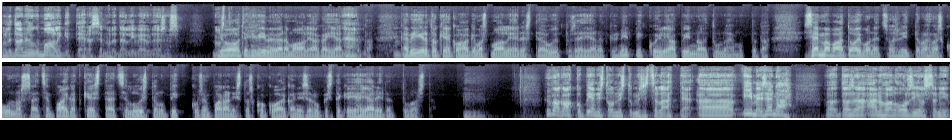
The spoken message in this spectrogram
Oli tainnut joku maalikin tehdä semmoinen tämän live-yleisössä. Joo, teki viime yönä maali, aika hieno. Äh. Tota, kävi irtokiekko hakemassa maali edestä ja uittu sen hieno. Kyllä niitä pikkuhiljaa pinnoja tulee, mutta tota, sen mä vaan toivon, että se olisi riittävän hyvässä kunnossa, että sen paikat kestää, että se luistelu pikkusen paranisi koko aika, niin se rupesi tekemään ihan järjetöntä tulosta. Mm. Hyvä kakko, pienistä onnistumisista se lähtee. Öö, viimeisenä tuossa NHL-osiossa niin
